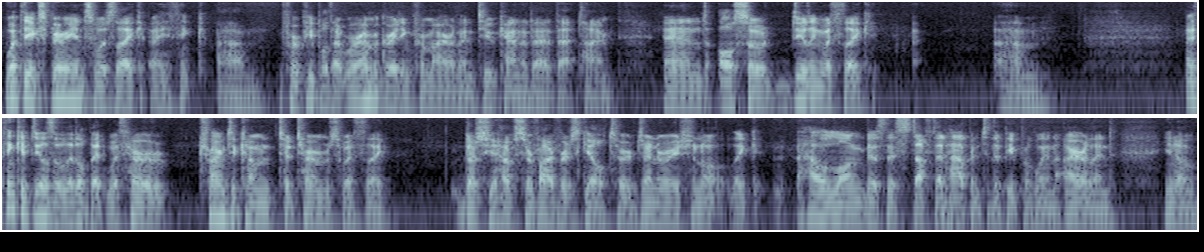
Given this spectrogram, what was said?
what the experience was like, I think, um, for people that were emigrating from Ireland to Canada at that time, and also dealing with like, um, I think it deals a little bit with her trying to come to terms with like does she have survivor's guilt or generational like how long does this stuff that happened to the people in Ireland you know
